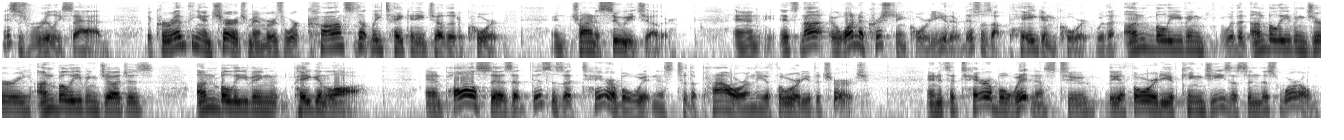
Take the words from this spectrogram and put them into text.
This is really sad. The Corinthian church members were constantly taking each other to court and trying to sue each other. And it's not it wasn't a Christian court either. This was a pagan court with an unbelieving with an unbelieving jury, unbelieving judges, unbelieving pagan law. And Paul says that this is a terrible witness to the power and the authority of the church. And it's a terrible witness to the authority of King Jesus in this world.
